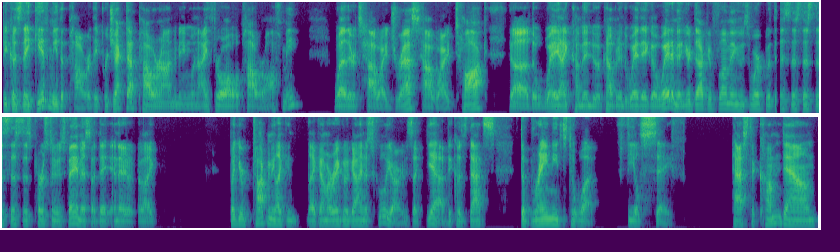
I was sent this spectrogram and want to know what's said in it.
because they give me the power. They project that power onto me. When I throw all the power off me, whether it's how I dress, how I talk, uh, the way I come into a company, the way they go, wait a minute, you're Dr. Fleming who's worked with this, this, this, this, this, this person who's famous. And they're like, but you're talking to me like like I'm a regular guy in a schoolyard. It's like, yeah, because that's the brain needs to what? Feel safe. Has to come down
